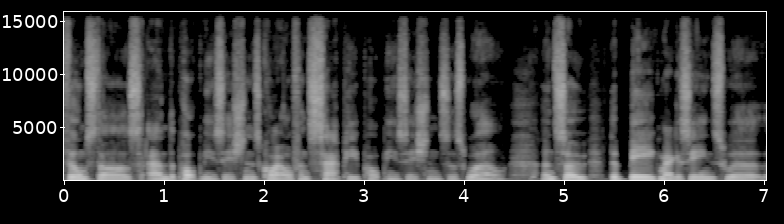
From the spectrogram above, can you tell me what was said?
film stars and the pop musicians, quite often sappy pop musicians as well. And so the big magazines were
